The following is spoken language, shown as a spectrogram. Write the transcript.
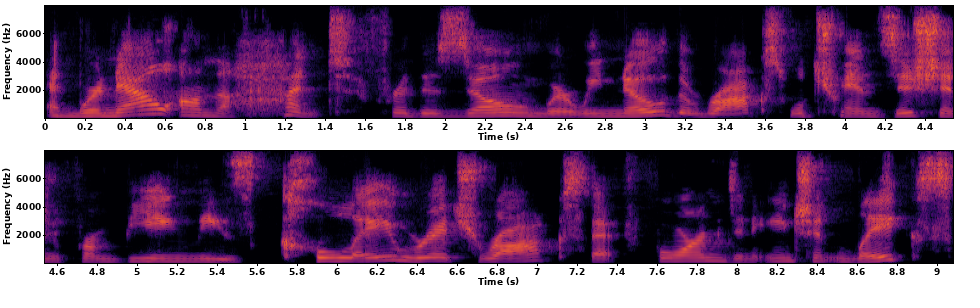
and we're now on the hunt for the zone where we know the rocks will transition from being these clay rich rocks that formed in ancient lakes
